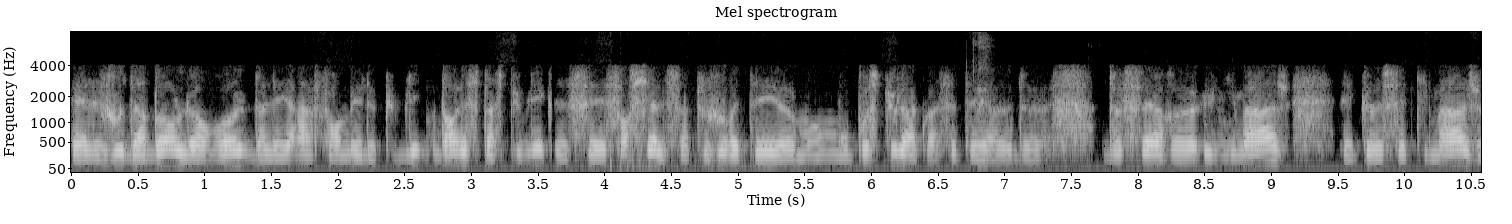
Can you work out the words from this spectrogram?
et elles jouent d'abord leur rôle d'aller informer le public dans l'espace public. C'est essentiel, ça a toujours été euh, mon, postulat, quoi. C'était euh, de, de faire euh, une image et que cette image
